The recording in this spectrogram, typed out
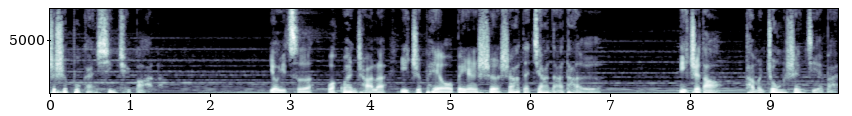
只是不感兴趣罢了。有一次，我观察了一只配偶被人射杀的加拿大鹅，你知道，它们终身结伴。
